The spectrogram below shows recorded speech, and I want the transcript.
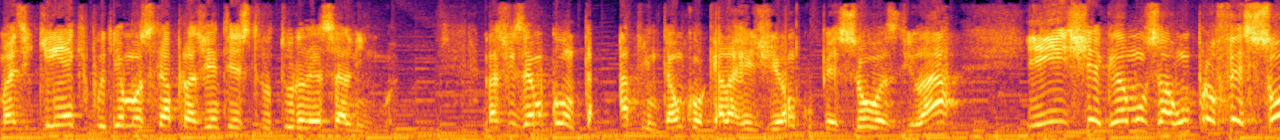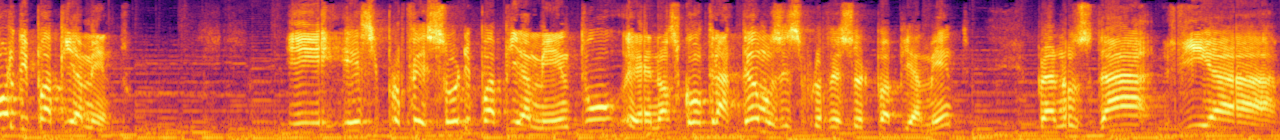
Mas quem é que podia mostrar para a gente a estrutura dessa língua? Nós fizemos contato então com aquela região, com pessoas de lá, e chegamos a um professor de papiamento. E esse professor de papiamento, é, nós contratamos esse professor de papiamento para nos dar via,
